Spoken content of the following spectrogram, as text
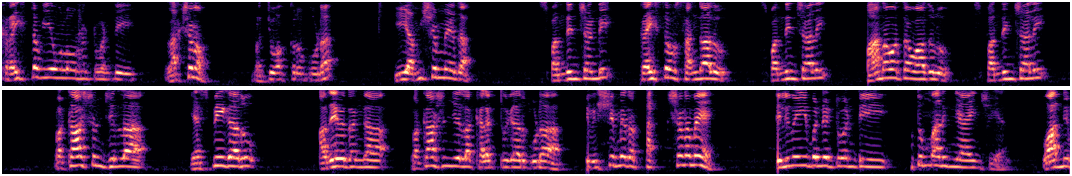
క్రైస్తవ్యంలో ఉన్నటువంటి లక్షణం. ప్రతి ఒక్కరూ కూడా ఈ అంశం మీద స్పందించండి. క్రైస్తవ సంఘాలు స్పందించాలి మానవతావాదులు స్పందించాలి. ప్రకాశం జిల్లా ఎస్పీ గారు అదేవిధంగా ప్రకాశం జిల్లా కలెక్టర్ గారు కూడా ఈ విషయం మీద తక్షణమే తెలివేయబడినటువంటి కుటుంబానికి న్యాయం చేయాలి. వారిని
